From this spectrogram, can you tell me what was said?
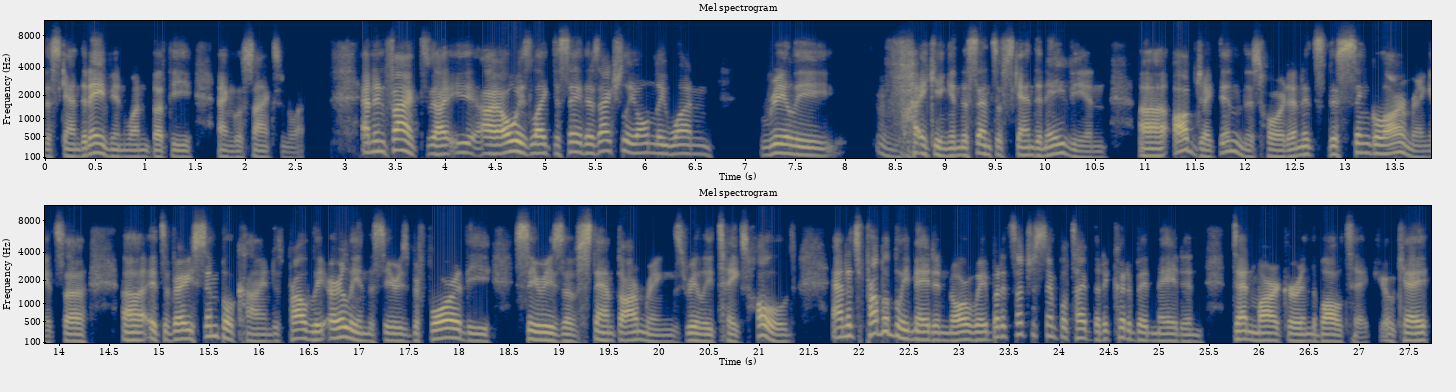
the Scandinavian one, but the Anglo-Saxon one. And in fact, I, I always like to say there's actually only one really Viking in the sense of Scandinavian uh, object in this hoard, and it's this single arm ring. It's a uh, it's a very simple kind. It's probably early in the series before the series of stamped arm rings really takes hold, and it's probably made in Norway. But it's such a simple type that it could have been made in Denmark or in the Baltic. Okay,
